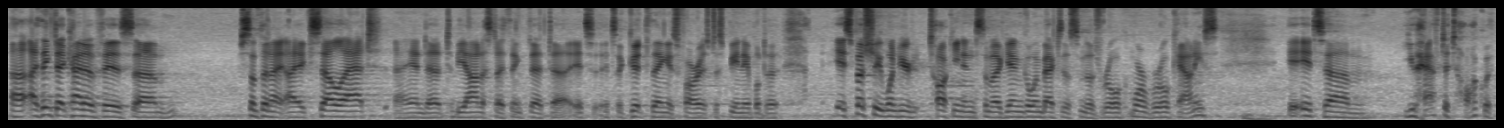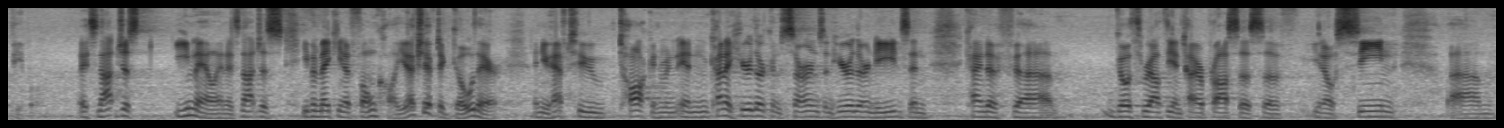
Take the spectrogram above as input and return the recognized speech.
uh, I think that kind of is. Um, something I, I, excel at, and uh, to be honest, I think that uh, it's it's a good thing as far as just being able to, especially when you're talking in some again going back to some of those rural, more rural counties, it's um, you have to talk with people. It's not just emailing. It's not just even making a phone call. You actually have to go there and you have to talk and, and kind of hear their concerns and hear their needs and kind of uh, go throughout the entire process of you know seeing um,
